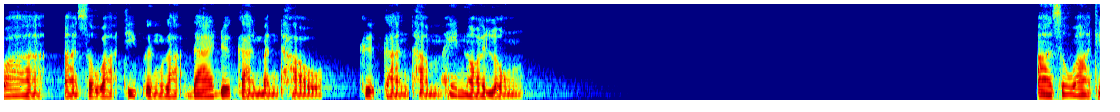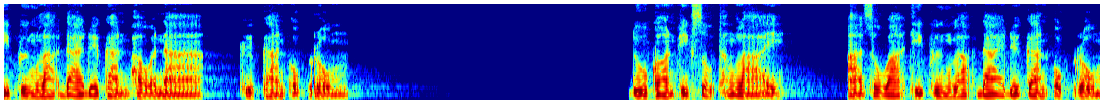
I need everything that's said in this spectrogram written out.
ว่าอาสวะที่พึงละได้ด้วยการบรรเทา คือการทำให้น้อยลง อาสวะที่พึงละได้ด้วยการภาวนาคือการอบรม ดูก่อนภิกษุทั้งหลาย อาสวะที่พึงละได้ด้วยการอบรม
